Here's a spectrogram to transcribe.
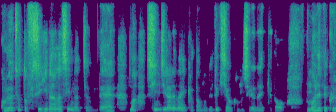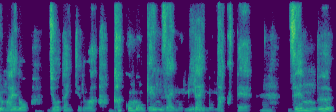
これはちょっと不思議な話になっちゃうんで、まあ、信じられない方も出てきちゃうかもしれないけど、生まれてくる前の状態っていうのは、過去も現在も未来もなくて、全部、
